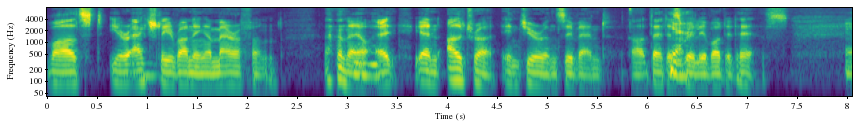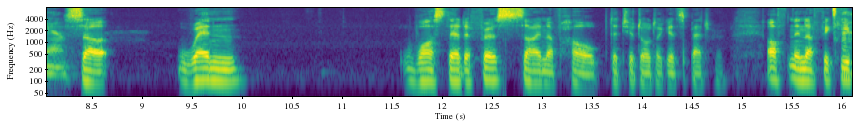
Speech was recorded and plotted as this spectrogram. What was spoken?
whilst you're actually running a marathon, mm-hmm. an ultra endurance event. Uh, that is yeah. really what it is. Yeah. So, when was there the first sign of hope that your daughter gets better? Often enough, we keep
